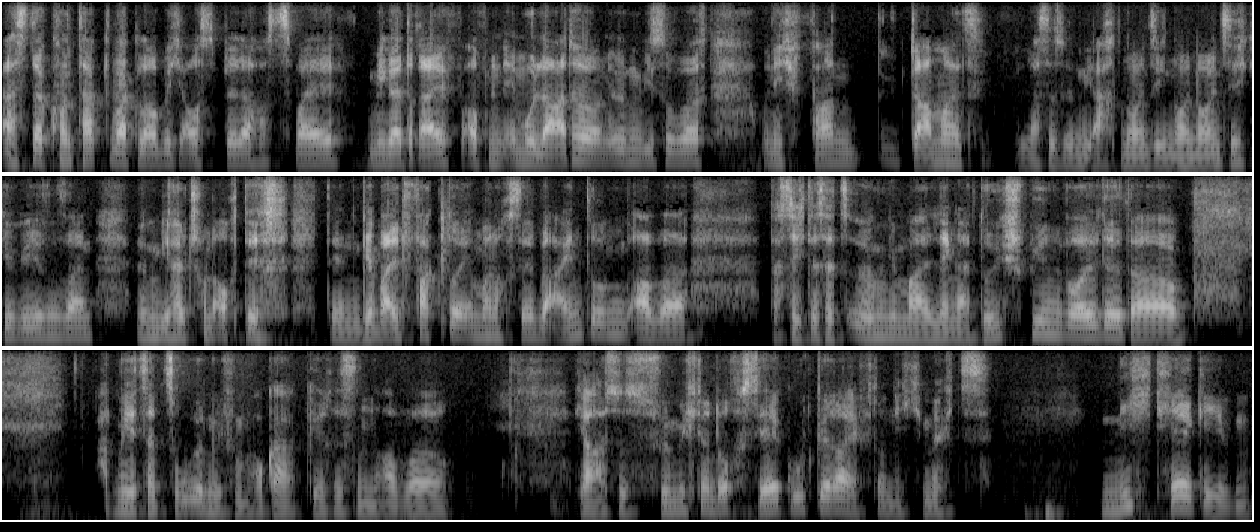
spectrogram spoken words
erster Kontakt war, glaube ich, auch Splatterhouse 2 Mega Drive auf einen Emulator und irgendwie sowas. Und ich fand damals, lass es irgendwie 98, 99 gewesen sein, irgendwie halt schon auch de, den Gewaltfaktor immer noch sehr beeindruckend, aber dass ich das jetzt irgendwie mal länger durchspielen wollte, da pff, hat mich jetzt nicht so irgendwie vom Hocker gerissen, aber ja, es ist für mich dann doch sehr gut gereift und ich möchte es nicht hergeben.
